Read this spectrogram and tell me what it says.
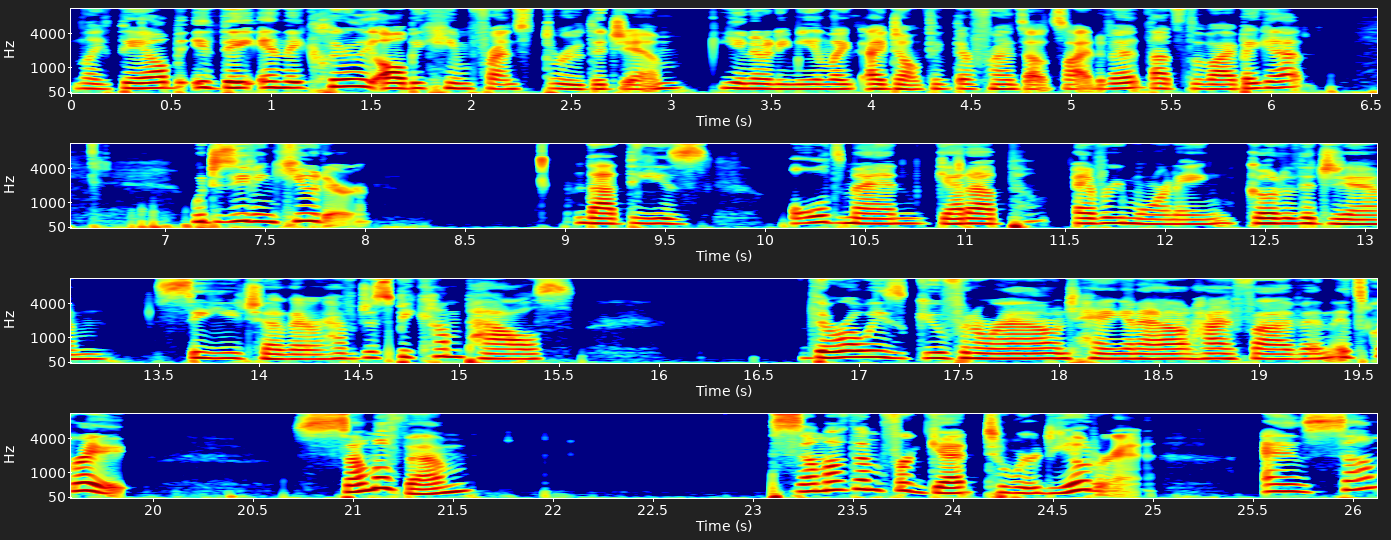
Like they all they and they clearly all became friends through the gym. You know what I mean? Like I don't think they're friends outside of it. That's the vibe I get. Which is even cuter. That these old men get up every morning, go to the gym, see each other, have just become pals. They're always goofing around, hanging out, high-fiving. It's great. Some of them some of them forget to wear deodorant. And some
